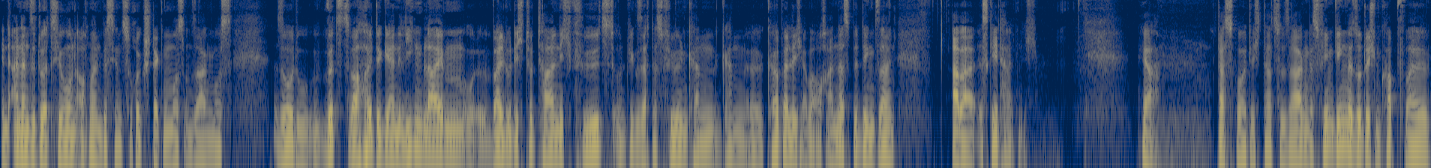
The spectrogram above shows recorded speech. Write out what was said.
in anderen Situationen auch mal ein bisschen zurückstecken muss und sagen muss, so, du würdest zwar heute gerne liegen bleiben, weil du dich total nicht fühlst und wie gesagt, das Fühlen kann kann äh, körperlich, aber auch anders bedingt sein aber es geht halt nicht. Ja, das wollte ich dazu sagen. Das ging mir so durch den Kopf, weil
